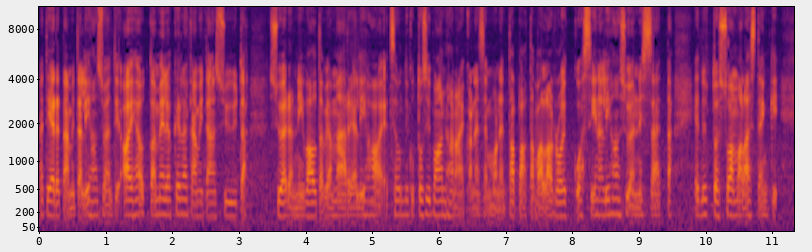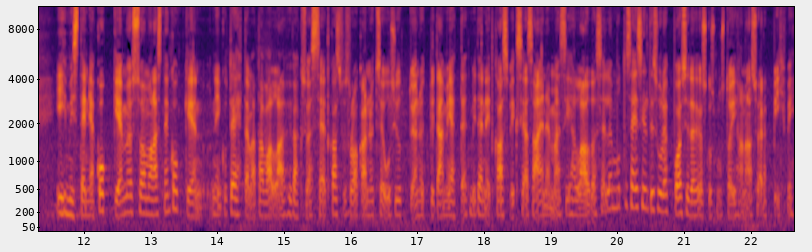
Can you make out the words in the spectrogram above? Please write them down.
me tiedetään, mitä lihansyönti aiheuttaa. Meillä ei ole kenelläkään mitään syytä syödä niin valtavia määriä lihaa, että se on niin tosi vanhanaikainen semmoinen tapa tavallaan roikkua siinä lihansyönnissä, että, että nyt olisi suomalaistenkin ihmisten ja kokkien, myös suomalaisten kokkien niin kuin tehtävä tavallaan hyväksyä se, että kasvisruoka on nyt se uusi juttu ja nyt pitää miettiä, että miten niitä kasviksia saa enemmän siihen lautaselle, mutta se ei silti sulje pois sitä, että joskus musta on ihanaa syödä pihvi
